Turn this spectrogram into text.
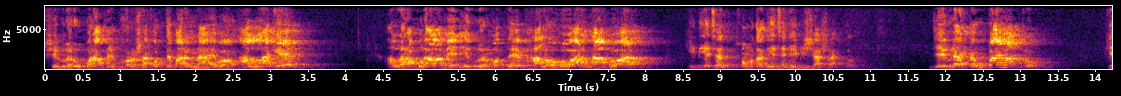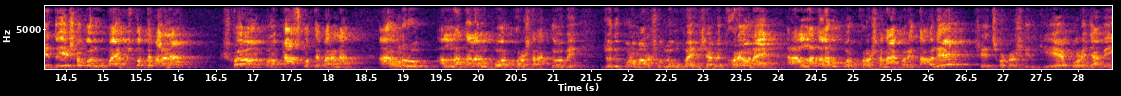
সেগুলোর উপর আপনি ভরসা করতে পারেন না এবং আল্লাহকে, আল্লাহ রাবুল আলমিন এগুলোর মধ্যে ভালো হওয়ার, না হওয়ার কি দিয়েছেন? ক্ষমতা দিয়েছেন, এই বিশ্বাস রাখতে হবে। যে এগুলো একটা উপায় মাত্র কিন্তু এ সকল উপায় কি করতে পারে না? স্বয়ং কোনো কাজ করতে পারে না। আর অনুরূপ আল্লাহ তালার উপর ভরসা রাখতে হবে। যদি কোনো মানুষ ওগুলো উপায় হিসাবে ধরেও নেয় আর আল্লাহ তালার উপর ভরসা না করে, তাহলে সে ছোট শিরকে পড়ে যাবে।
